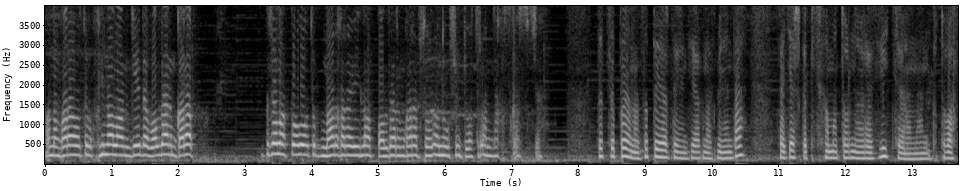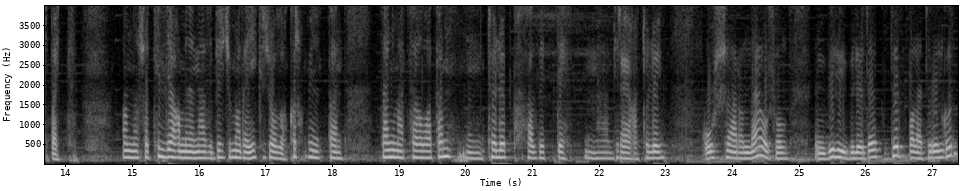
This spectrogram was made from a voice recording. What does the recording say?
Анан карап отуруп кыйналам кээде балдарым карап быжалак болуп отуруп нары карай ыйлап балдарым карап анан ушинтип отурам да кыскасычы дцпны зпр деген диагноз менен да задержка психомоторное развитие анан буту баспайт анан ошо тил жагы менен азыр бир жумада эки жолу кырк минуттан занимация кылып атам төлөп албетте бир айга төлөйм. Ош шаарында ошол бир үй бүлөдө төрт бала төрөлгөн.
